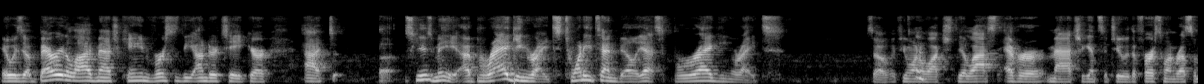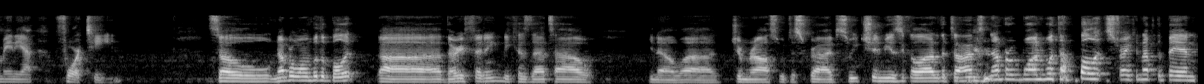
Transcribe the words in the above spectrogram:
it was a buried alive match Kane versus The Undertaker at, uh, excuse me, a bragging rights 2010, Bill. Yes, bragging rights. So if you want to watch the last ever match against the two, the first one, WrestleMania 14. So number one with a bullet, uh, very fitting because that's how you know uh, Jim Ross would describe sweet chin music a lot of the times. number one with a bullet striking up the band.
